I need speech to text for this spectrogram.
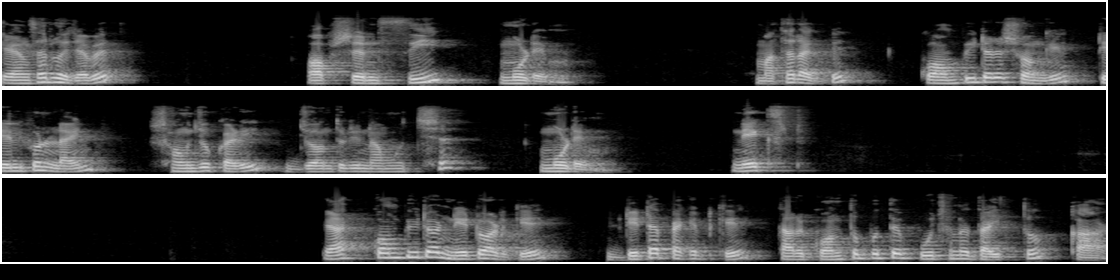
অ্যান্সার হয়ে যাবে অপশন সি মোডেম মাথা রাখবে, কম্পিউটারের সঙ্গে টেলিফোন লাইন সংযোগকারী যন্ত্রটির নাম হচ্ছে মোডেম নেক্সট এক কম্পিউটার নেটওয়ার্কে ডেটা প্যাকেটকে তার গন্তব্যতে পৌঁছানোর দায়িত্ব কার?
